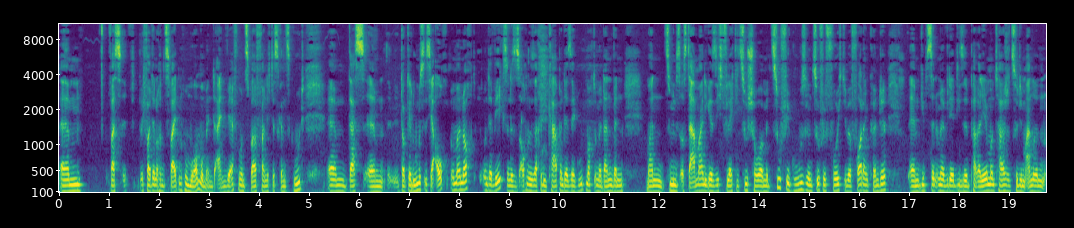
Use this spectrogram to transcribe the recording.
Ähm, was, ich wollte ja noch einen zweiten Humormoment einwerfen und zwar fand ich das ganz gut, ähm, dass ähm, Dr. Loomis ist ja auch immer noch unterwegs und das ist auch eine Sache, die Carpenter sehr gut macht, immer dann, wenn man zumindest aus damaliger Sicht vielleicht die Zuschauer mit zu viel Grusel und zu viel Furcht überfordern könnte, ähm, gibt es dann immer wieder diese Parallelmontage zu dem anderen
